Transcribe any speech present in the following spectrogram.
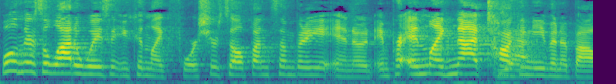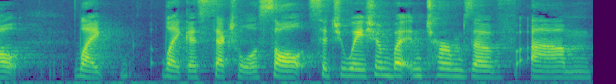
well and there's a lot of ways that you can like force yourself on somebody and an imp- and like not talking yeah. even about like like a sexual assault situation, but in terms of um,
